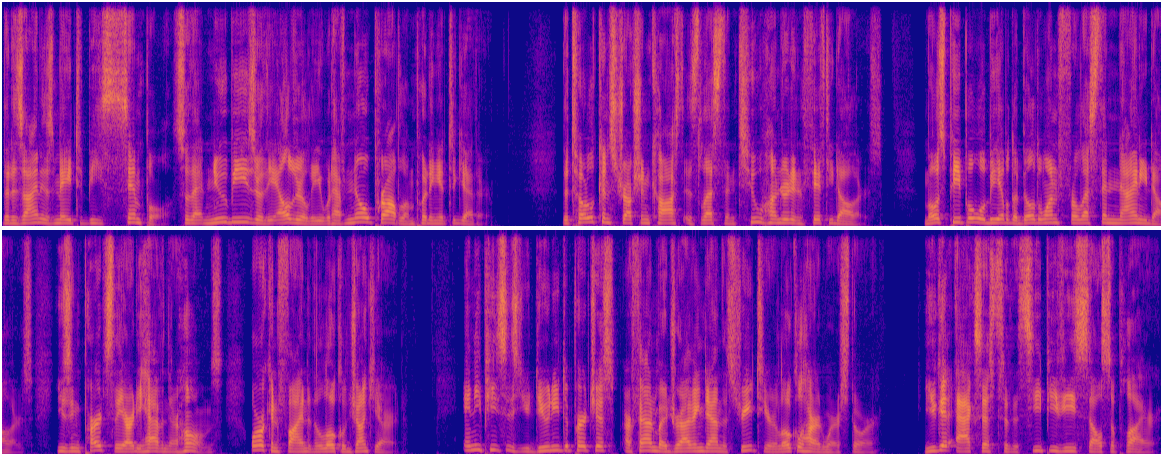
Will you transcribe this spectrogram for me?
The design is made to be simple so that newbies or the elderly would have no problem putting it together. The total construction cost is less than $250. Most people will be able to build one for less than $90 using parts they already have in their homes or can find at the local junkyard. Any pieces you do need to purchase are found by driving down the street to your local hardware store. You get access to the CPV cell supplier,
